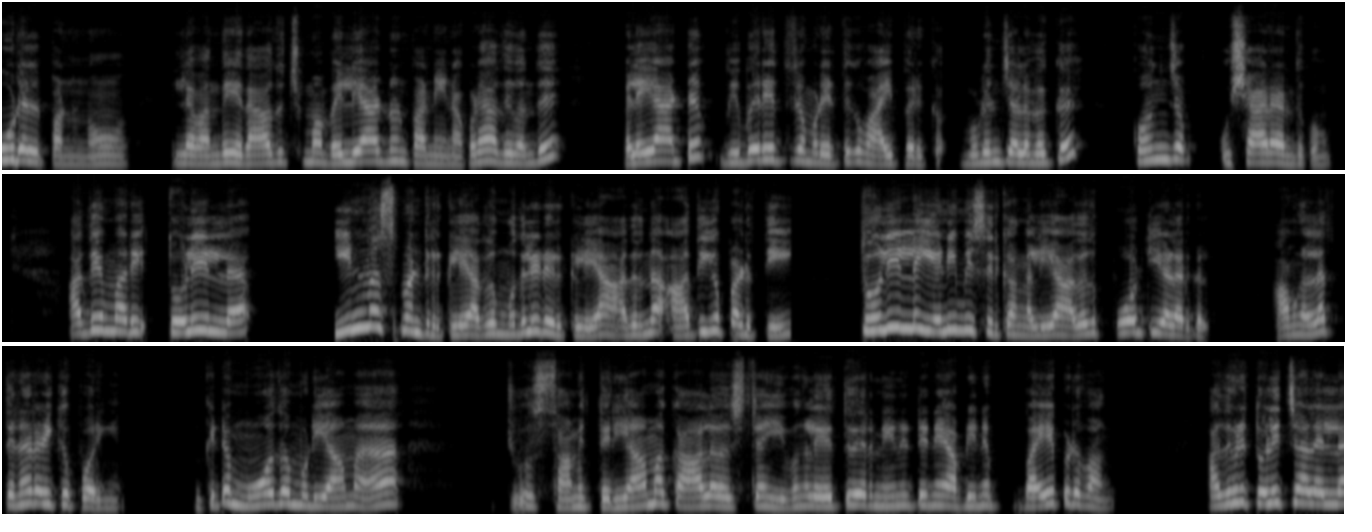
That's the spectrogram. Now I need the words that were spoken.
ஊடல் பண்ணணும் இல்ல வந்து ஏதாவது சும்மா விளையாடணும்னு பண்ணீங்கன்னா கூட அது வந்து விளையாட்டு விபரீதத்துல முடியறதுக்கு வாய்ப்பு இருக்கு. முடிஞ்ச அளவுக்கு கொஞ்சம் உஷாரா இருந்துக்கோங்க. அதே மாதிரி தொழில்ல இன்வெஸ்ட்மெண்ட் இருக்கு இல்லையா அதாவது முதலீடு இருக்கு இல்லையா அது வந்து அதிகப்படுத்தி தொழில்ல எனிமிஸ் இருக்காங்க இல்லையா அதாவது போட்டியாளர்கள் அவங்க எல்லாம் திணறடிக்க போறீங்க. உங்ககிட்ட மோத முடியாம ஐயோ சாமி தெரியாம காலை வச்சுட்டேன். இவங்களை எடுத்து வேற நின்றுட்டேனே அப்படின்னு பயப்படுவாங்க. அதுவே தொழிற்சாலையில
